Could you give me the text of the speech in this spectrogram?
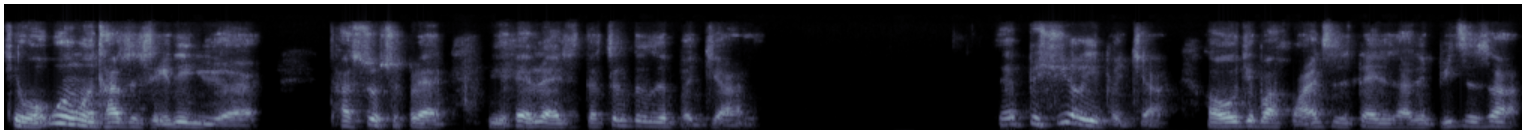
就我问问他是谁的女儿，他说出来，原来他真的是本家的。那必须要一本家，好，我就把环子戴在他的鼻子上，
